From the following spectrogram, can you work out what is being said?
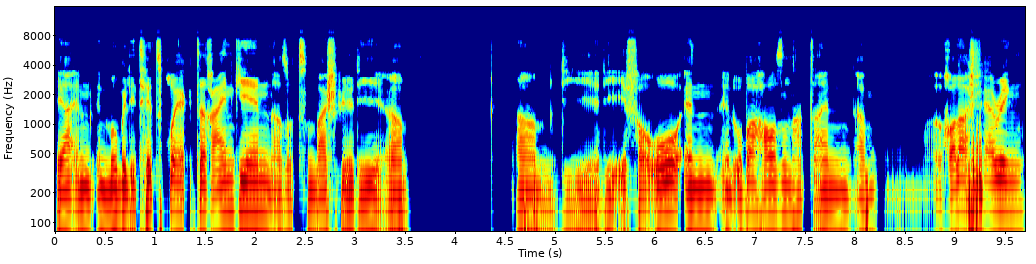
ja, in, in Mobilitätsprojekte reingehen. Also zum Beispiel die äh, ähm, die, die EVO in, in Oberhausen hat ein ähm, Rollersharing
